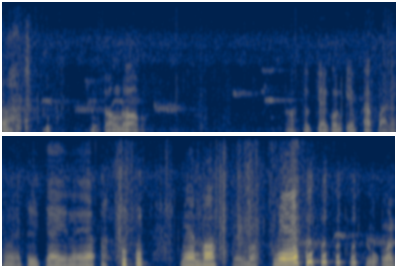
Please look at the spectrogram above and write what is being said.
ดอก ๆมีสองดอกเอาตึกใจคนเก็บคักบาดนี่แหม่ตื่นใจแล้ว แม่นบ่แม่นบ่แม่นลูกมัน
